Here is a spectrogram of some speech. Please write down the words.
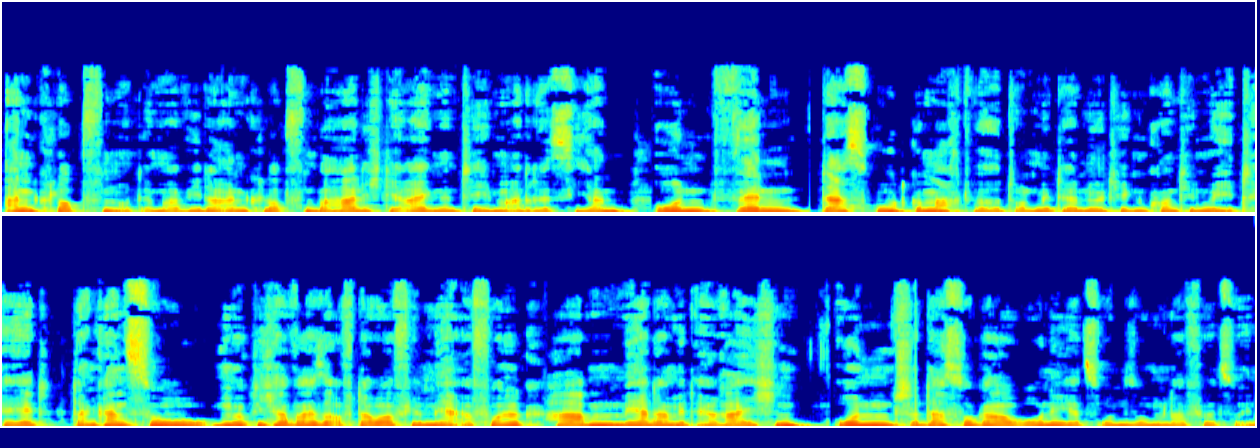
anklopfen und immer wieder anklopfen, beharrlich die eigenen Themen adressieren. Und wenn das gut gemacht wird und mit der nötigen Kontinuität, dann kannst du möglicherweise auf Dauer viel mehr Erfolg haben, mehr damit erreichen und das sogar ohne jetzt Unsummen dafür zu investieren.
